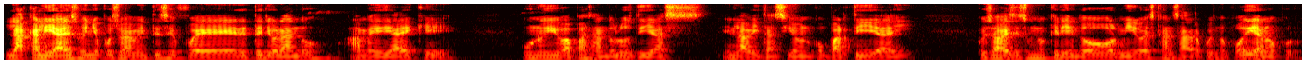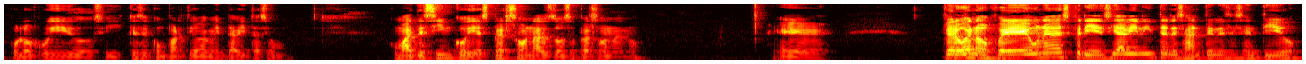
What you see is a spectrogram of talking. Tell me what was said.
la calidad de sueño pues obviamente se fue deteriorando a medida de que uno iba pasando los días en la habitación compartida y pues a veces uno queriendo dormir o descansar pues no podía, ¿no? Por, por los ruidos y que se compartía obviamente habitación como más de 5 o 10 personas, 12 personas, ¿no? Eh, pero bueno, fue una experiencia bien interesante en ese sentido.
